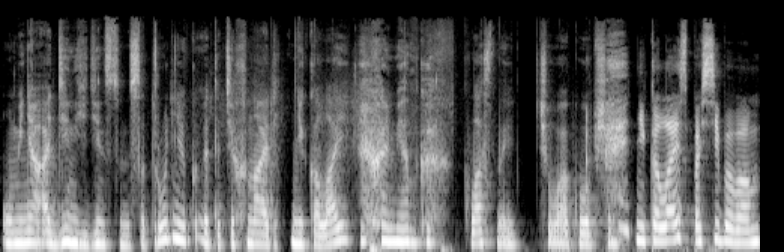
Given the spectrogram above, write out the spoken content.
У меня один единственный сотрудник, это технарь Николай Хоменко. Классный чувак, в общем. Николай, спасибо вам.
